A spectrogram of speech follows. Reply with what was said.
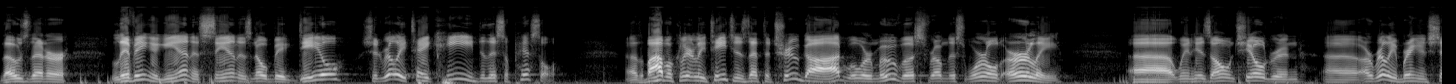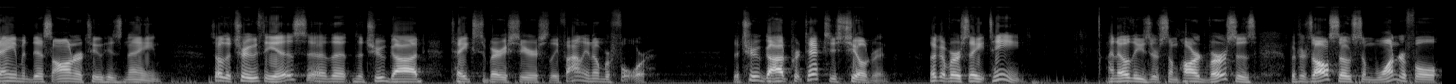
Those that are living, again, as sin is no big deal, should really take heed to this epistle. Uh, the Bible clearly teaches that the true God will remove us from this world early uh, when his own children uh, are really bringing shame and dishonor to his name. So the truth is uh, that the true God takes very seriously. Finally, number four, the true God protects his children. Look at verse 18. I know these are some hard verses, but there's also some wonderful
